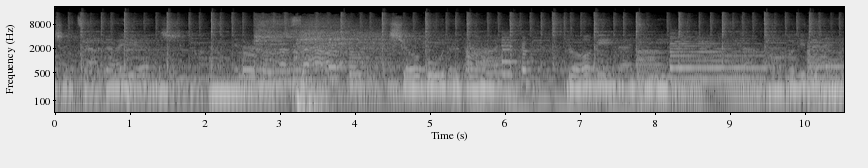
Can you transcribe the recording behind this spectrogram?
життя даєш, казав, що буде далі, промінь надій. Та новий день.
